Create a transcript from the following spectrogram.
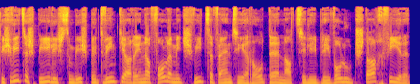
Bei Schweizer Spielen ist zum Beispiel die Vinti Arena voll mit Schweizer Fans in roten Nazi-Liebli, die lautstark feiern.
